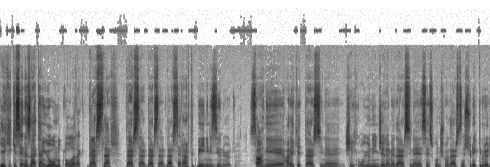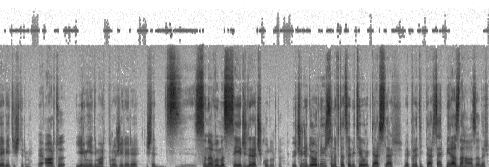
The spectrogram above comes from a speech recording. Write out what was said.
İlk iki sene zaten yoğunluklu olarak dersler, dersler, dersler, dersler artık beynimiz yanıyordu. Sahneye, hareket dersine, şey oyun inceleme dersine, ses konuşma dersine sürekli bir ödev yetiştirme. E, artı 27 Mart projeleri, işte sınavımız seyircilere açık olurdu. Üçüncü, dördüncü sınıfta tabii teorik dersler ve pratik dersler biraz daha azalır.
